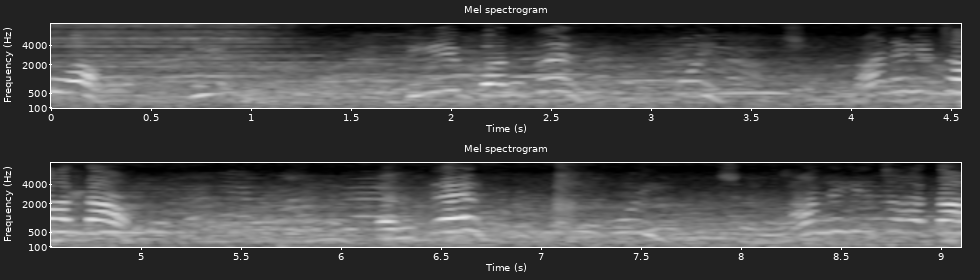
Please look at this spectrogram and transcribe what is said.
हुआ कि दीप बनकर कोई चलना नहीं चाहता। बनकर कोई चलना नहीं चाहता।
